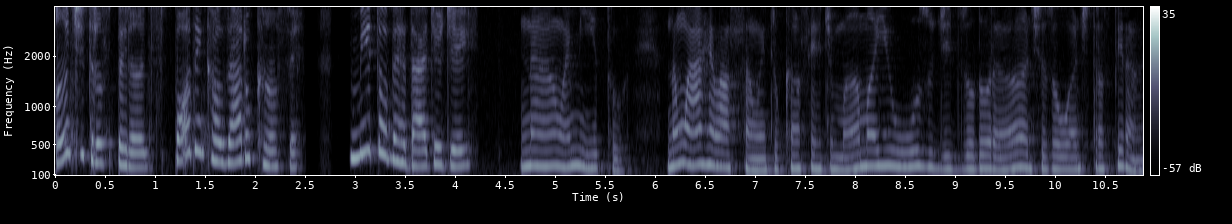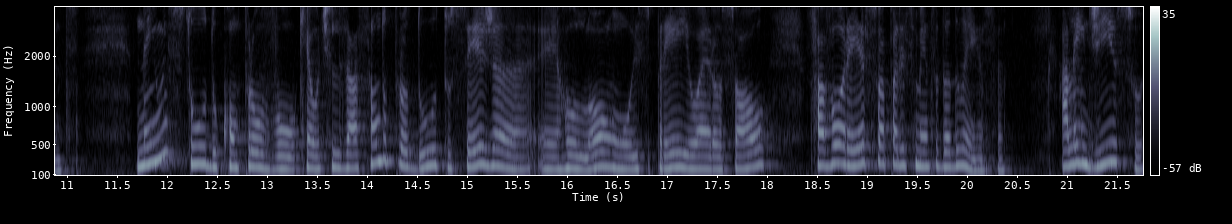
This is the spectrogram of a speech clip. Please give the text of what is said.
Antitranspirantes podem causar o câncer. Mito ou verdade, Jay? Não, é mito. Não há relação entre o câncer de mama e o uso de desodorantes ou antitranspirantes. Nenhum estudo comprovou que a utilização do produto, seja é, rolon ou spray ou aerossol, favoreça o aparecimento da doença. Além disso,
